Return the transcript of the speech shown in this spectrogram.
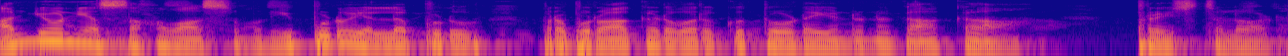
అన్యోన్య సహవాసమును ఇప్పుడు ఎల్లప్పుడూ ప్రభు రాకడ వరకు తోడయుండును గాక. ప్రైస్తలాడు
